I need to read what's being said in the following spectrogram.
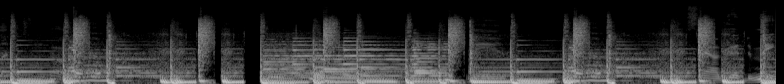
one go. Man, sound good to me.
